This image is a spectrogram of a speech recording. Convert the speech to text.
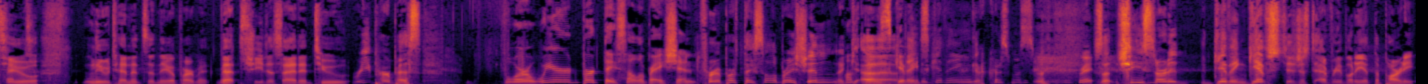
to new tenants in the apartment that she decided to repurpose for a weird birthday celebration. for a birthday celebration, On uh, Thanksgiving. Thanksgiving or Christmas. Right. So she started giving gifts to just everybody at the party.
